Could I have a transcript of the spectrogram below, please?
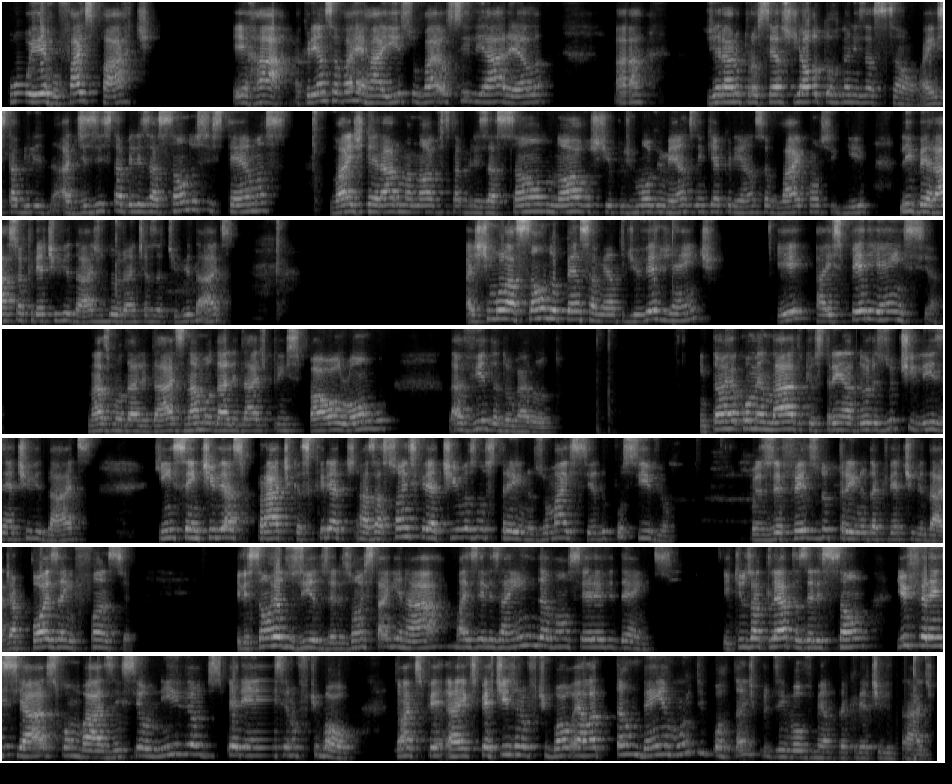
o erro faz parte, errar, a criança vai errar, e isso vai auxiliar ela a gerar o um processo de auto-organização, a, a desestabilização dos sistemas vai gerar uma nova estabilização, novos tipos de movimentos em que a criança vai conseguir liberar sua criatividade durante as atividades a estimulação do pensamento divergente e a experiência nas modalidades, na modalidade principal ao longo da vida do garoto. Então, é recomendado que os treinadores utilizem atividades que incentivem as práticas, as ações criativas nos treinos o mais cedo possível, pois os efeitos do treino da criatividade após a infância eles são reduzidos, eles vão estagnar, mas eles ainda vão ser evidentes. E que os atletas eles são diferenciados com base em seu nível de experiência no futebol. Então, a expertise no futebol ela também é muito importante para o desenvolvimento da criatividade.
